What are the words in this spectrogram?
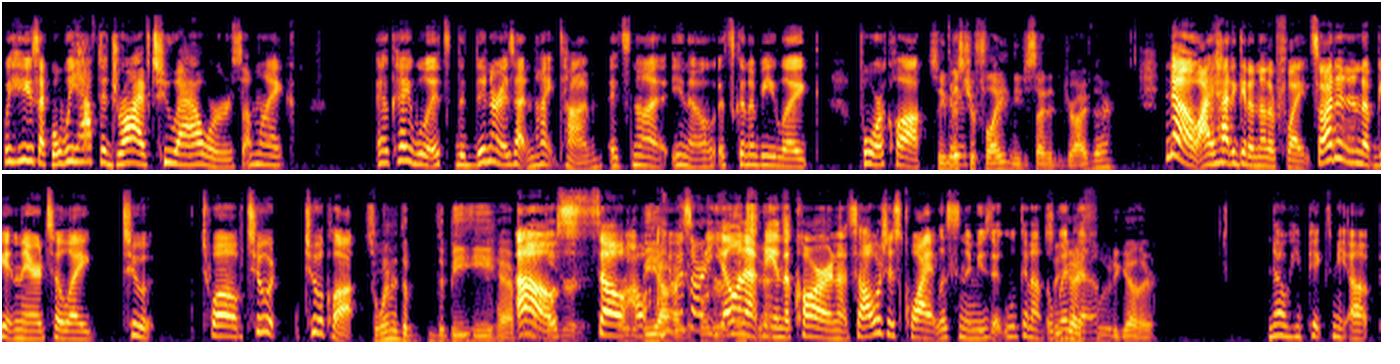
Well, he's like, well, we have to drive two hours. I'm like, okay, well, it's the dinner is at nighttime. It's not, you know, it's gonna be like four o'clock. So you missed your flight and you decided to drive there. No, I had to get another flight, so I didn't end up getting there till like two, 12, 2, 2 o'clock. So when did the the BE happen? Oh, so I- he was already yelling at me in the car, and I, so I was just quiet, listening to music, looking out the So you window. guys flew together No, he picked me up.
